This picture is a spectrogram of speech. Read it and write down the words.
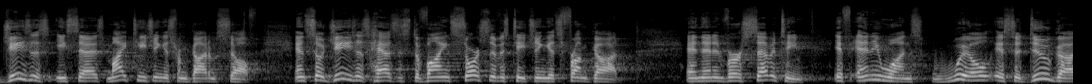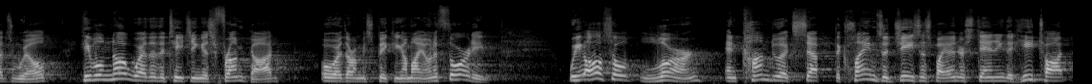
Jesus, he says, my teaching is from God himself. And so Jesus has this divine source of his teaching, it's from God. And then in verse 17, if anyone's will is to do God's will, he will know whether the teaching is from God or whether I'm speaking on my own authority. We also learn and come to accept the claims of Jesus by understanding that he taught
